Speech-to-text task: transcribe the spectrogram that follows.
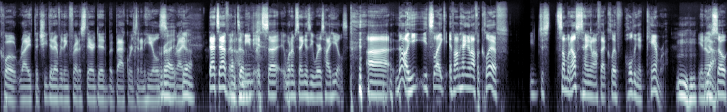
quote, right? That she did everything Fred Astaire did, but backwards and in heels, right? Yeah. That's Evan. That's I Evan. mean, it's uh, what I'm saying is he wears high heels. Uh, no, he. It's like if I'm hanging off a cliff, you just someone else is hanging off that cliff holding a camera. hmm You know, Yeah. so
